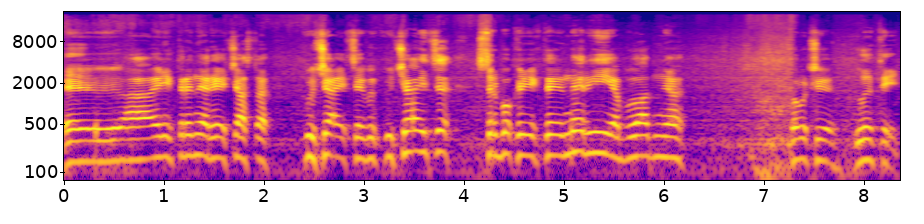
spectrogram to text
Е, а електроенергія часто включається і виключається, стрибок електроенергії, обладнання коротше, летить.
